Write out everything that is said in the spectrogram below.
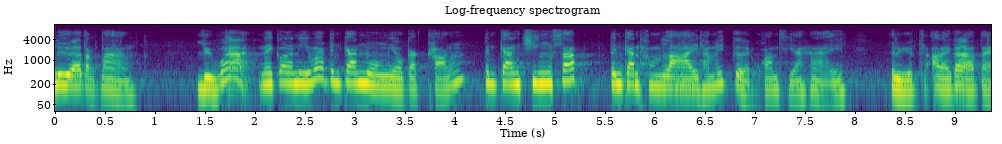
เรือต่างๆ หรือว่าครับในกรณีว่าเป็นการหน่วงเหนี่ยวกักขัง เป็นการชิงทรัพย์ เป็นการทำลายทำให้เกิดความเสียหาย หรืออะไรก็แล้วแต่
